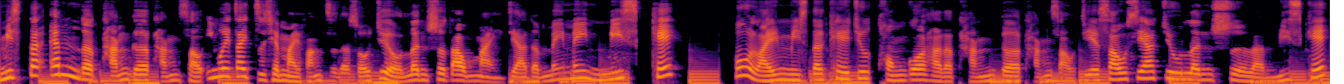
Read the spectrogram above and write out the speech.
Mr. M 的堂哥堂嫂，因为在之前买房子的时候就有认识到买家的妹妹 Miss K，后来 Mr. K 就通过他的堂哥堂嫂介绍下就认识了 Miss K，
